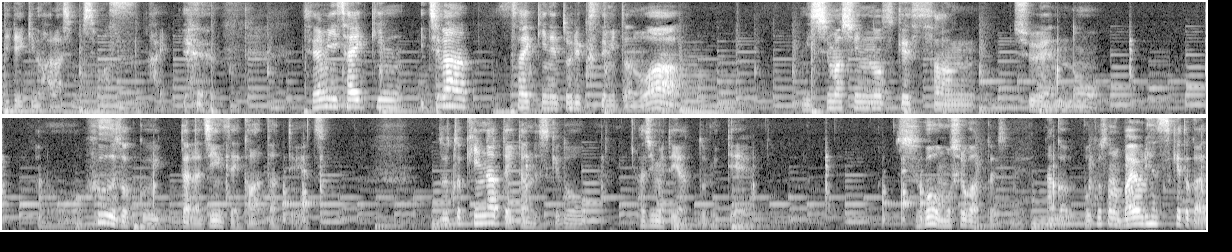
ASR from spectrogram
履歴の話もします。はい。ちなみに最近一番最近ネットフリックスで見たのは三島新之助さん主演のあの風俗行ったら人生変わったっていうやつ。ずっと気になっていたんですけど初めてやっと見てすごい面白かったですね。なんか僕そのバイオリンス系とか好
